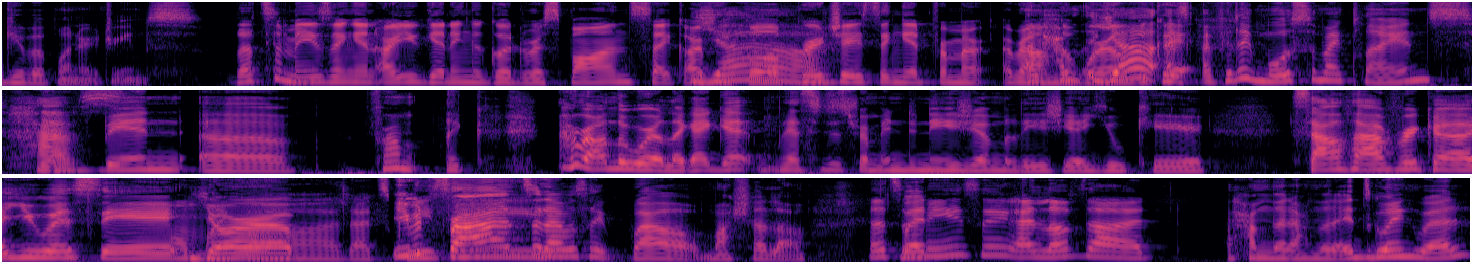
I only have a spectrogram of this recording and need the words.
give up on our dreams. That's amazing. And are you getting a good response? Like, are Yeah. people purchasing it from around the world? Yeah, because I, I feel like most of my clients have Yes. been uh, from like around the world. Like I get messages from Indonesia, Malaysia, UK, South Africa, USA, Oh Europe, God, that's even France, and I was like, wow, mashallah. that's but- amazing. I love that. Alhamdulillah, alhamdulillah. It's going well.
